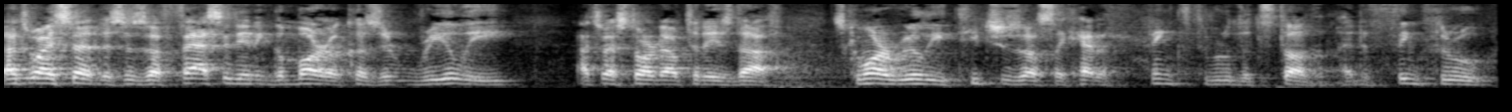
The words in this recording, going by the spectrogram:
that's why I said this is a fascinating Gemara because it really, that's why I started out today's daf. This Gemara really teaches us like how to think through the studim, how to think through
